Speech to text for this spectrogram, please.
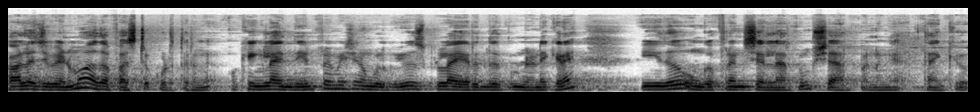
காலேஜ் வேணுமோ அதை ஃபஸ்ட்டு கொடுத்துருங்க. ஓகேங்களா இந்த இன்ஃபர்மேஷன் உங்களுக்கு யூஸ்ஃபுல்லாக இருந்திருக்கும்னு நினைக்கிறேன். இது உங்கள் ஃப்ரெண்ட்ஸ் எல்லாருக்கும் ஷேர் பண்ணுங்கள் தேங்க்யூ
